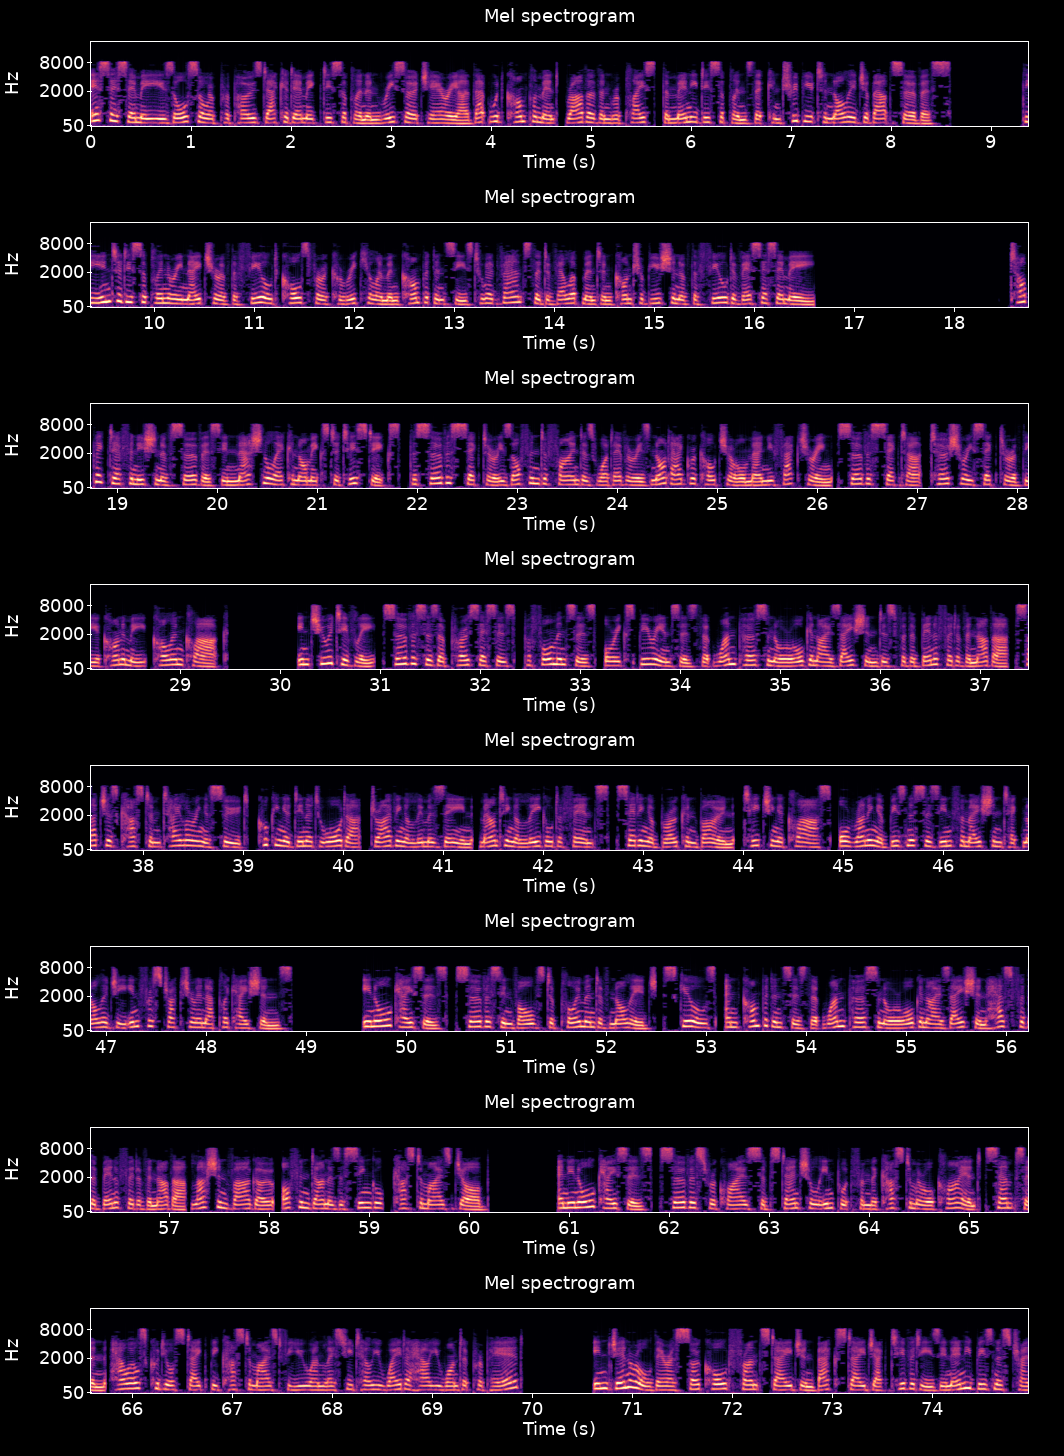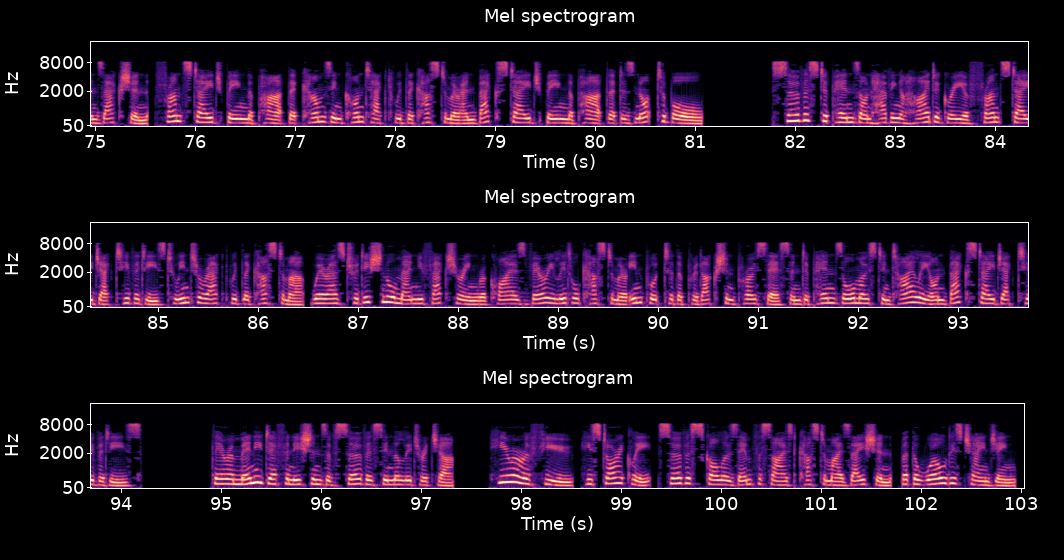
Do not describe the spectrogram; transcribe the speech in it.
SSME is also a proposed academic discipline and research area that would complement, rather than replace, the many disciplines that contribute to knowledge about service. The interdisciplinary nature of the field calls for a curriculum and competencies to advance the development and contribution of the field of SSME. Topic definition of service In national economic statistics, the service sector is often defined as whatever is not agriculture or manufacturing service sector, tertiary sector of the economy Colin Clark. Intuitively, services are processes, performances, or experiences that one person or organization does for the benefit of another, such as custom tailoring a suit, cooking a dinner to order, driving a limousine, mounting a legal defense, setting a broken bone, teaching a class, or running a business's information technology infrastructure and applications. In all cases, service involves deployment of knowledge, skills, and competences that one person or organization has for the benefit of another Lusch and Vargo, often done as a single, customized job. And in all cases, service requires substantial input from the customer or client Sampson how else could your steak be customized for you unless you tell your waiter how you want it prepared? In general there are so-called front stage and back stage activities in any business transaction, front stage being the part that comes in contact with the customer and back stage being the part that does not Teboul. Service depends on having a high degree of front stage activities to interact with the customer, whereas traditional manufacturing requires very little customer input to the production process and depends almost entirely on backstage activities. There are many definitions of service in the literature. Here are a few. Historically, service scholars emphasized customization, but the world is changing.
